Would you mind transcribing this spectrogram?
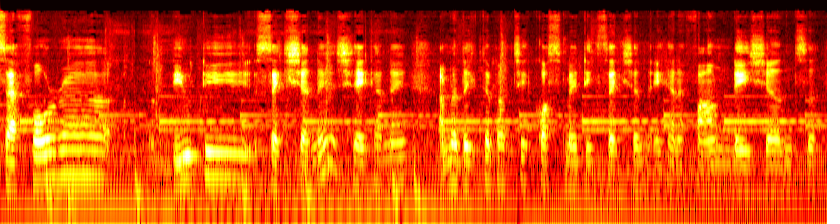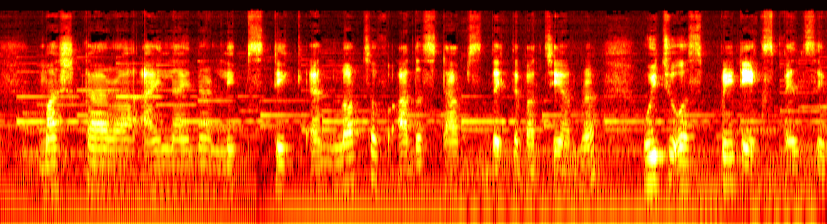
স্যাফোরা বিউটি সেকশনে সেখানে আমরা দেখতে পাচ্ছি কসমেটিক সেকশন এখানে foundations mascara eyeliner lipstick and lots of other stuffs দেখতে পাচ্ছি আমরা which was pretty expensive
